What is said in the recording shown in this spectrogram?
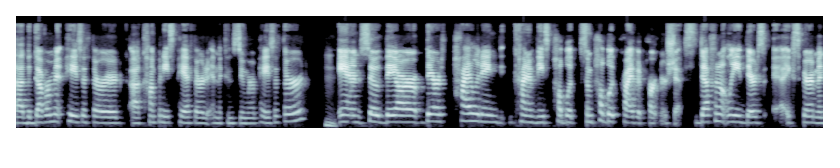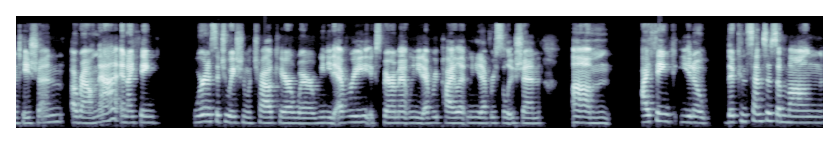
uh, the government pays a third, uh, companies pay a third, and the consumer pays a third. Hmm. And so they are they're piloting kind of these public some public private partnerships. Definitely there's experimentation around that and I think we're in a situation with childcare where we need every experiment, we need every pilot, we need every solution. Um, I think, you know, the consensus among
